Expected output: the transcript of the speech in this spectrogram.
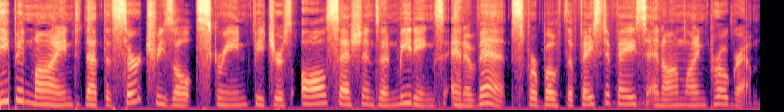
Keep in mind that the search results screen features all sessions and meetings and events for both the face-to-face -face and online program,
